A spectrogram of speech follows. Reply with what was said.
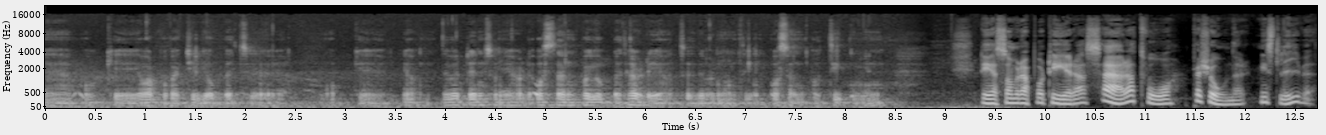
Eh, och eh, jag var på väg till jobbet. Eh, och eh, ja, det var den som jag hörde. Och sen på jobbet hörde jag att det var någonting. Och sen på tidningen. Det som rapporteras är att två personer mist livet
